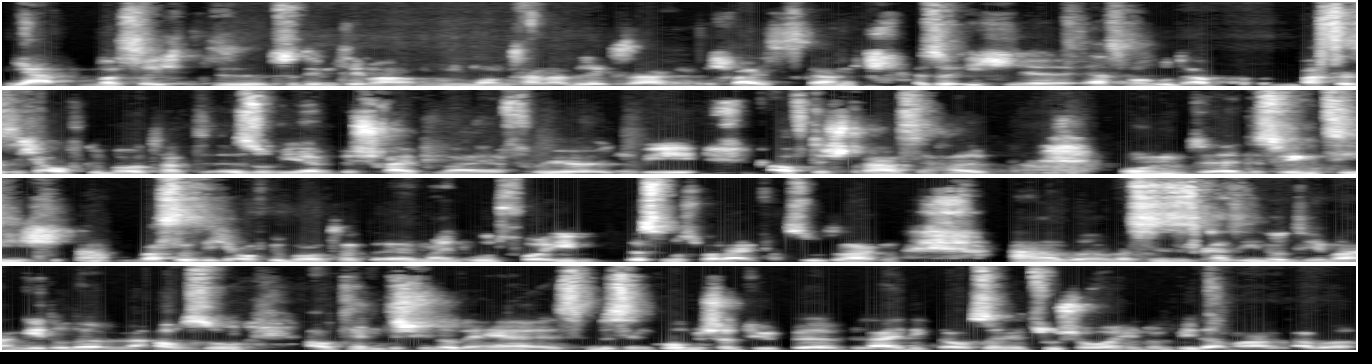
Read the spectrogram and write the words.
ja, was soll ich zu, dem Thema Montana Black sagen? Ich weiß es gar nicht. Also ich äh, erstmal gut ab, was er sich aufgebaut hat, äh, so wie er beschreibt, war er früher irgendwie auf der Straße halb. Und äh, deswegen ziehe ich, was er sich aufgebaut hat, äh, meinen Hut vor ihm. Das muss man einfach so sagen. Aber was dieses Casino-Thema angeht oder auch so authentisch hin oder her, er ist ein bisschen komischer Typ, äh, beleidigt auch seine Zuschauer hin und wieder mal. Aber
